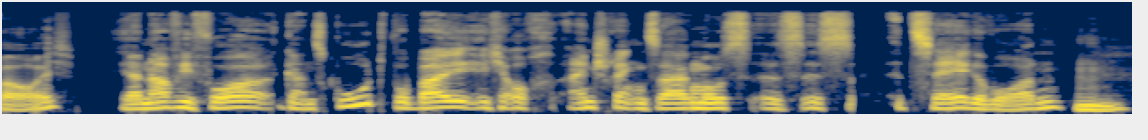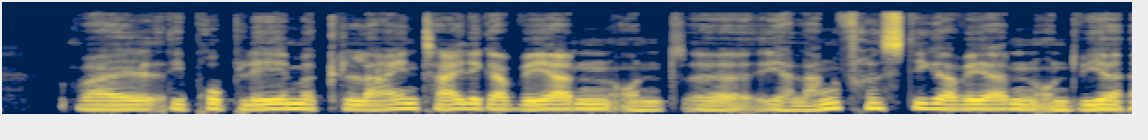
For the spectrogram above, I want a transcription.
bei euch? Ja, nach wie vor ganz gut, wobei ich auch einschränkend sagen muss, es ist zäh geworden. Mhm weil die Probleme kleinteiliger werden und äh, ja langfristiger werden und wir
